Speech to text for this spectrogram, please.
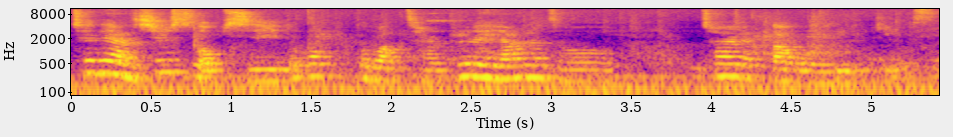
최대한 실수 없이 또박또박 잘 플레이하면서 쳐야겠다고 느끼고 있어요.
